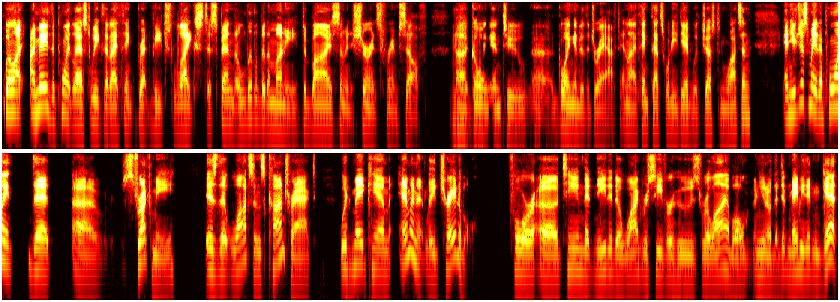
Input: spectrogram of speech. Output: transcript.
Well, I, I made the point last week that I think Brett Veach likes to spend a little bit of money to buy some insurance for himself mm-hmm. uh, going into uh, going into the draft, and I think that's what he did with Justin Watson. And you just made a point that uh, struck me is that Watson's contract would make him eminently tradable for a team that needed a wide receiver who's reliable and you know that did, maybe didn't get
